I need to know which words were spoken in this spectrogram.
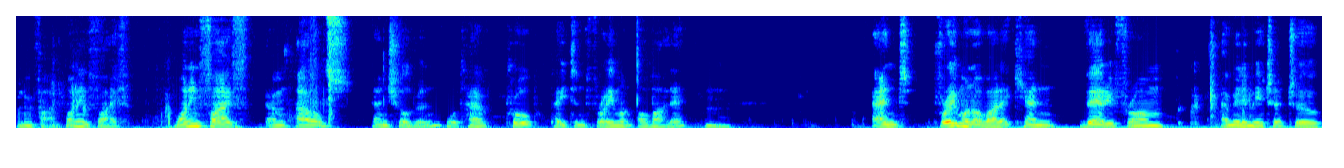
One in five. One in five. One in five um, adults and children would have probe patent foramen ovale, Mm. and foramen ovale can vary from a millimeter to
